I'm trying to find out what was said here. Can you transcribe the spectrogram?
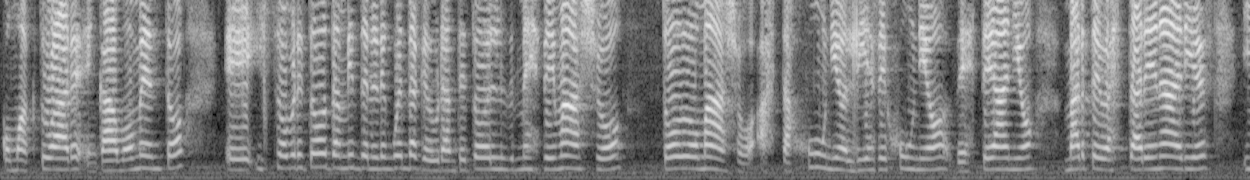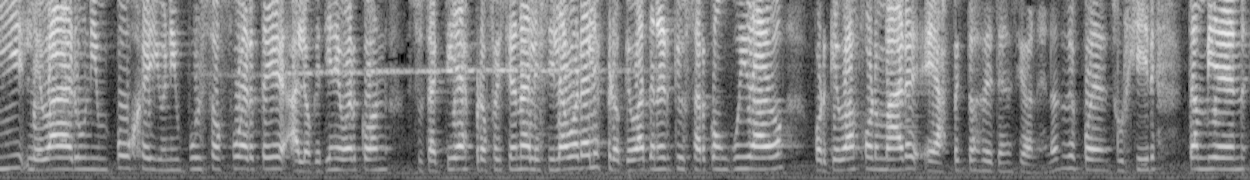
cómo actuar en cada momento eh, y sobre todo también tener en cuenta que durante todo el mes de mayo todo mayo hasta junio, el 10 de junio de este año, Marte va a estar en Aries y le va a dar un empuje y un impulso fuerte a lo que tiene que ver con sus actividades profesionales y laborales, pero que va a tener que usar con cuidado porque va a formar eh, aspectos de tensiones. Entonces pueden surgir también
